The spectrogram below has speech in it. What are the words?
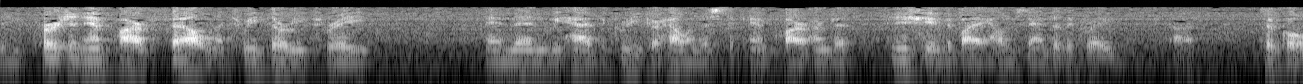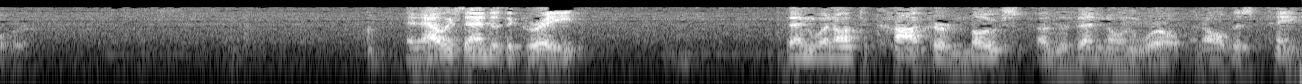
the Persian Empire fell in 333, and then we had the Greek or Hellenistic Empire under, initiated by Alexander the Great uh, took over. And Alexander the Great then went on to conquer most of the then known world. And all this pink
